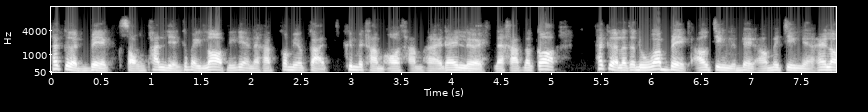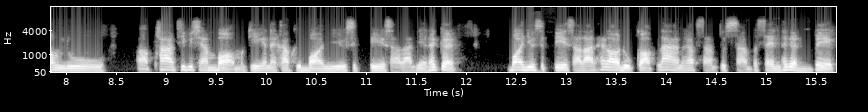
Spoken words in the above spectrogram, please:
ถ้าเกิดเบรก 2,000 เหรียญขึ้นไปอีกรอบนี้เนี่ยนะครับก็มีโอกาสขึ้นไปทำ all time high ได้เลยนะครับ แล้วก็ถ้าเกิดเราจะดูว่าเบรกเอาจริงหรือเบรกเอาไม่จริงเนี่ยให้ลองดูภาพที่พี่แชมป์บอกเมื่อกี้กันนะครับคือบอลยูสิบปีสหรัฐเนี่ยถ้าเกิด บอลยูสิบปีสหรัฐให้เราดูกรอบล่างนะครับ3.3%ถ้าเกิดเบรก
